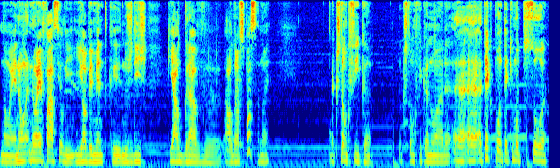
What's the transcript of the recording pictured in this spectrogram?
não é, não, não é fácil e, e obviamente que nos diz que algo grave, algo grave se passa, não é? A questão que fica, a questão que fica no ar, até que ponto é que uma pessoa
